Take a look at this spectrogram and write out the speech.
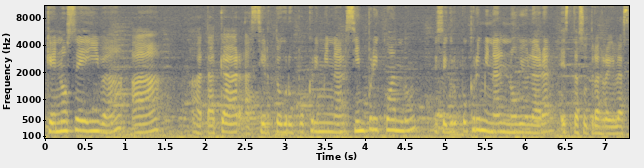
que no se iba a atacar a cierto grupo criminal siempre y cuando ese grupo criminal no violara estas otras reglas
